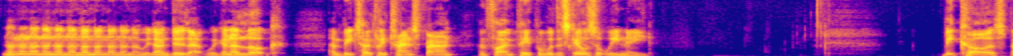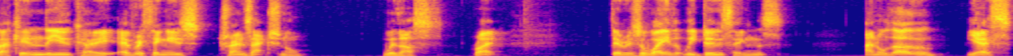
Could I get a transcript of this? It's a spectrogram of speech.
no, no, no, no, no, no, no, no, no, no, no. We don't do that. We're going to look and be totally transparent and find people with the skills that we need. Because back in the UK, everything is transactional with us, right? There is a way that we do things. And although, yes,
